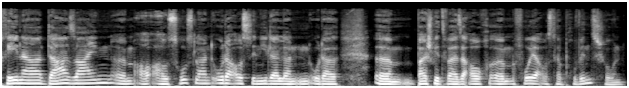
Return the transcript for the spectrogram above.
Trainer-Dasein ähm, aus Russland oder aus den Niederlanden oder ähm, beispielsweise auch ähm, vorher aus der Provinz schon?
